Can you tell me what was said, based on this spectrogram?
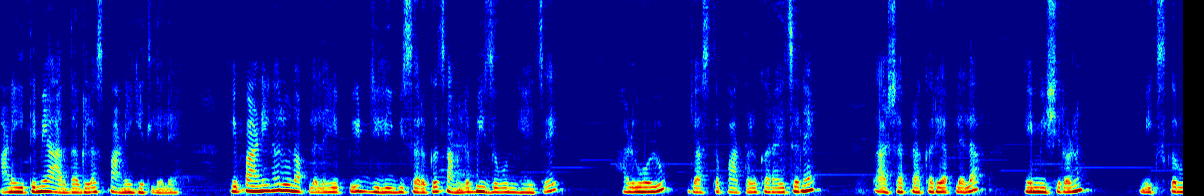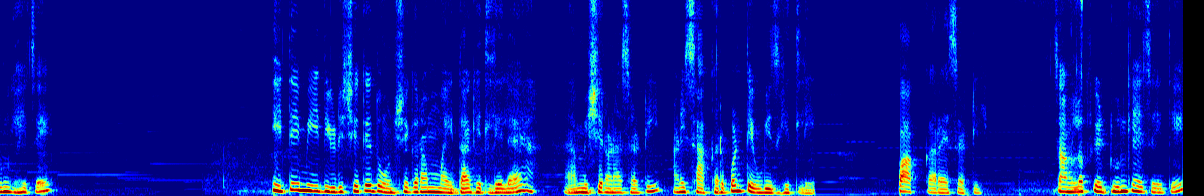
आणि इथे मी अर्धा ग्लास पाणी घेतलेलं आहे. हे पाणी घालून आपल्याला हे पीठ जिलेबीसारखं चांगलं भिजवून घ्यायचं आहे. हळूहळू जास्त पातळ करायचं नाही. तर अशा प्रकारे आपल्याला हे मिश्रण मिक्स करून घ्यायचं आहे. इथे मी दीडशे ते दोनशे ग्राम मैदा घेतलेला आहे ह्या मिश्रणासाठी आणि साखर पण तेवढीच घेतली पाक करायसाठी. चांगलं फेटून घ्यायचं आहे ते.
